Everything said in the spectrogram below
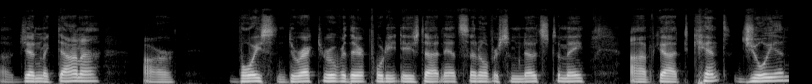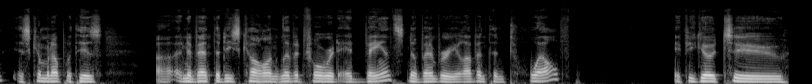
Uh, Jen McDonough, our voice and director over there at 48days.net, sent over some notes to me. I've got Kent Julian is coming up with his uh, an event that he's calling Live It Forward Advanced, November 11th and 12th. If you go to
